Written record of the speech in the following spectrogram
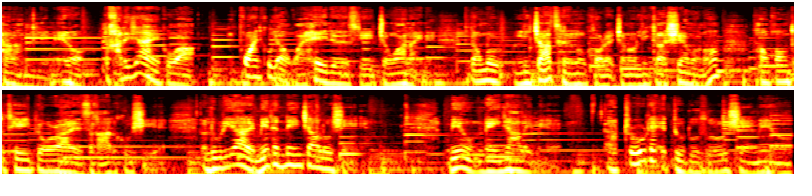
ထားလာမိလိမ့်မယ်အဲ့တော့တခါတည်းကျရင်ကိုက point ကိုရောက်သွား haters တွေကြုံရနိုင်တယ်။ဒါကြောင့်မို့လီချာဆန်လို့ခေါ်တဲ့ကျွန်တော်လီကာရှင်းပေါ့နော်။ဟောင်ကောင်တထေးပြောရတဲ့စကားတစ်ခုရှိတယ်။လူတွေကလည်းမင်းတနှင်းကြလို့ရှိရင်မင်းကိုနှိမ်ကြလိမ့်မယ်။အဲတို့တဲ့အတူတူဆိုလို့ရှိရင်မင်းကို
